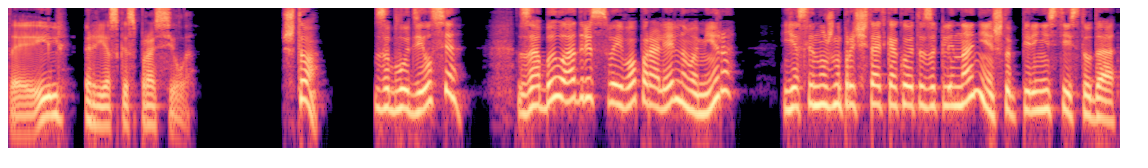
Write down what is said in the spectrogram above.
Таиль резко спросила. «Что, заблудился? Забыл адрес своего параллельного мира? Если нужно прочитать какое-то заклинание, чтобы перенестись туда,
